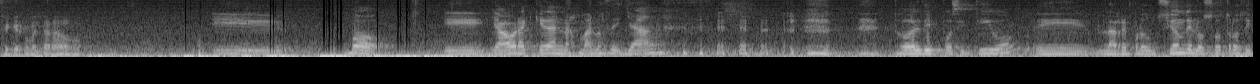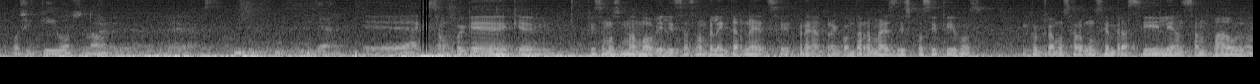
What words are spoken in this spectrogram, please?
¿Se quiere comentar algo? Y bueno, y ya ahora queda en las manos de Jan todo el dispositivo, eh, la reproducción de los otros dispositivos, ¿no? Eh, a questão foi que, que fizemos uma mobilização pela internet para, para encontrar mais dispositivos. Encontramos alguns em Brasília, em São Paulo,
